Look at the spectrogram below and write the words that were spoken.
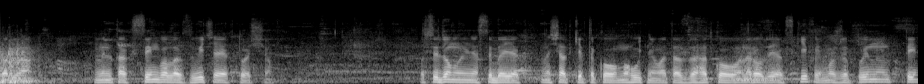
в орнаментах, символах, звичаях тощо. Усвідомлення себе як нащадків такого могутнього та загадкового народу, як скіфи, може вплинути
